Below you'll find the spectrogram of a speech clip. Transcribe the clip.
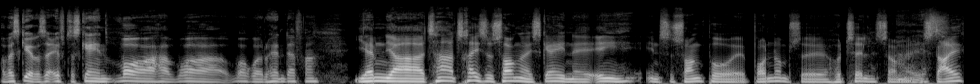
Og hvad sker der så efter Skagen? Hvor, hvor, hvor rører du hen derfra? Jamen, jeg tager tre sæsoner i Skagen. Øh, en, en sæson på øh, Brøndums øh, Hotel som ah, yes. steg,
